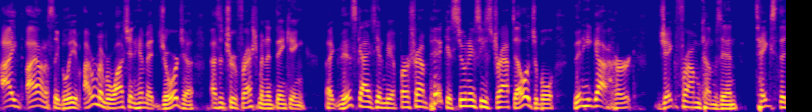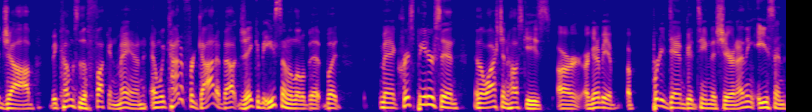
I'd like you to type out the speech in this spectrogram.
I I honestly believe I remember watching him at Georgia as a true freshman and thinking like this guy's going to be a first round pick as soon as he's draft eligible. Then he got hurt. Jake Fromm comes in, takes the job, becomes the fucking man, and we kind of forgot about Jacob Eason a little bit. But man, Chris Petersen and the Washington Huskies are are going to be a, a pretty damn good team this year. And I think Eason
